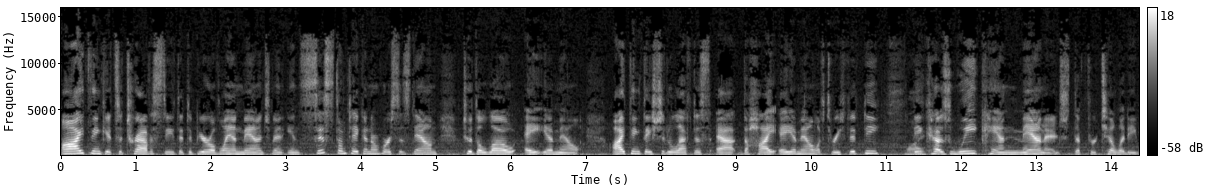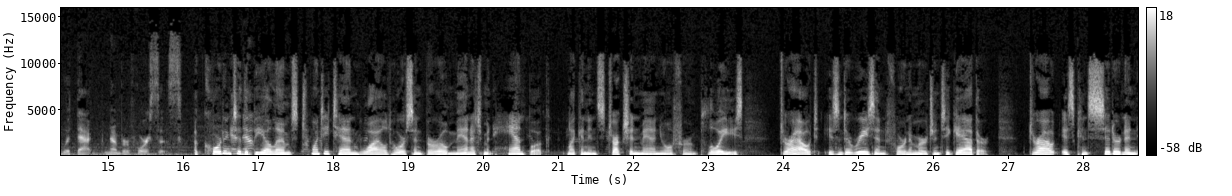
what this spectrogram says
I think it's a travesty that the Bureau of Land Management insists on taking our horses down to the low AML. I think they should have left us at the high AML of 350 Why? because we can manage the fertility with that number of horses. According and to the BLM's 2010 Wild Horse and Burro Management Handbook, like an instruction manual for employees, drought isn't a reason for an emergency gather. Drought is considered an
